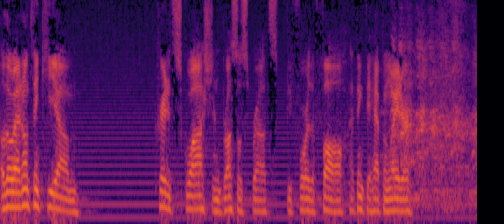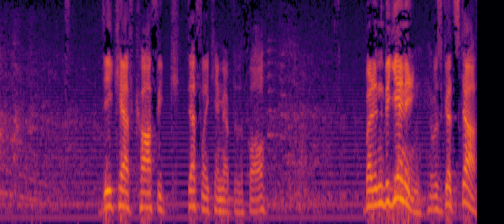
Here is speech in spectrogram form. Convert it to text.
Although I don't think he um, created squash and Brussels sprouts before the fall. I think they happen later. Decaf coffee definitely came after the fall. But in the beginning, it was good stuff.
